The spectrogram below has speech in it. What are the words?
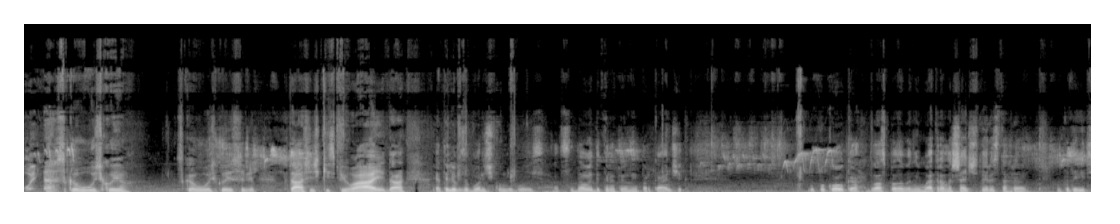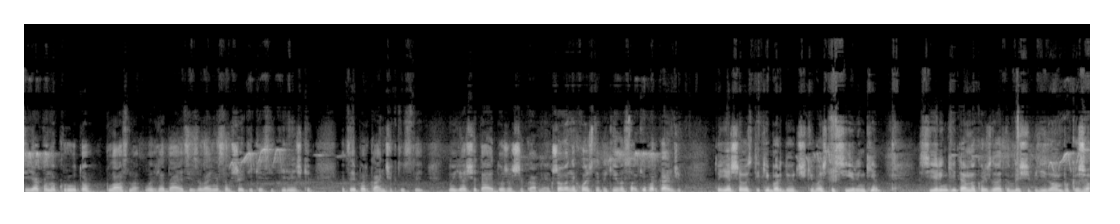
Ой, з кавуською. З кавуською собі. Пташечки співають, да? Я то заборчиком любуюся. От садовий декоративний парканчик. Упаковка 2,5 метра лише 400 гривень. Ви подивіться, як воно круто, класно виглядає. Ці зелені самшитики, світильнички і цей парканчик тут стоїть. Ну я вважаю дуже шикарно. Якщо ви не хочете такий високий парканчик, то є ще ось такі бордюрчики. Бачите, сіренькі. Сіренький, темно коричневий, давайте ближче підійду, вам покажу.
